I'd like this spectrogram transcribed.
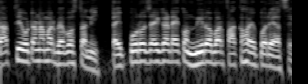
যাত্রী ওঠা নামার ব্যবস্থা নেই, তাই পুরো জায়গাটা এখন নীরব আর ফাঁকা হয়ে পড়ে আছে।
